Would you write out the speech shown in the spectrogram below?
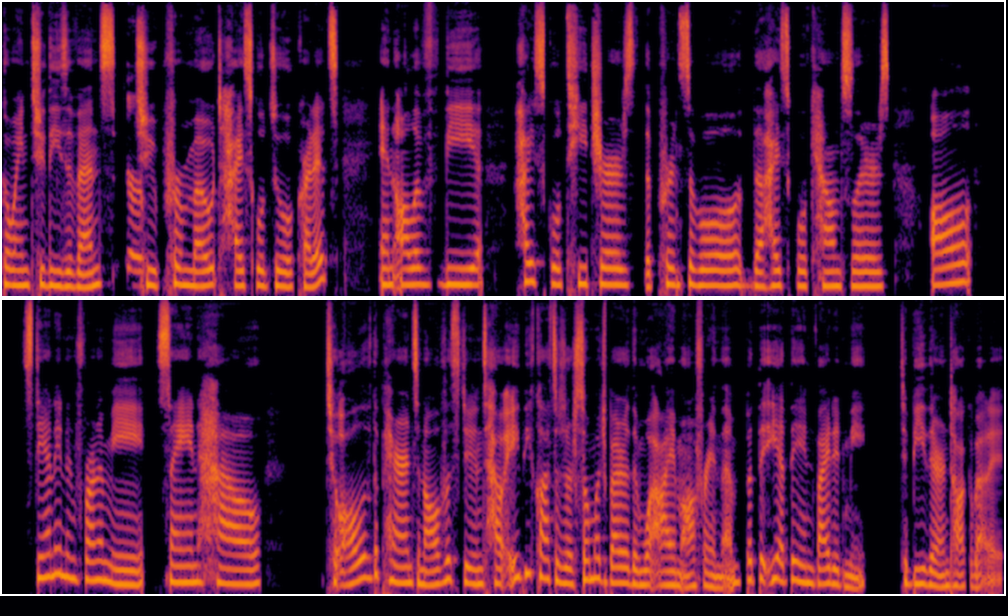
going to these events Sure. to promote high school dual credits and all of the high school teachers, the principal, the high school counselors, all standing in front of me saying how to all of the parents and all of the students how AP classes are so much better than what I am offering them. But th- yet they invited me to be there and talk about it.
